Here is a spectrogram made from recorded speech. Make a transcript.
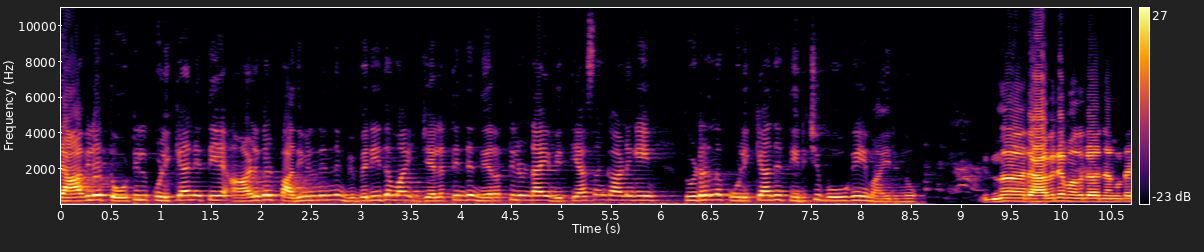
രാവിലെ തോട്ടിൽ കുളിക്കാനെത്തിയ ആളുകൾ പതിവിൽ നിന്നും വിപരീതമായി ജലത്തിന്റെ നിറത്തിലുണ്ടായ വ്യത്യാസം കാണുകയും തുടർന്ന് കുളിക്കാതെ തിരിച്ചു പോവുകയുമായിരുന്നു. ഇന്ന് രാവിലെ മുതൽ ഞങ്ങളുടെ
